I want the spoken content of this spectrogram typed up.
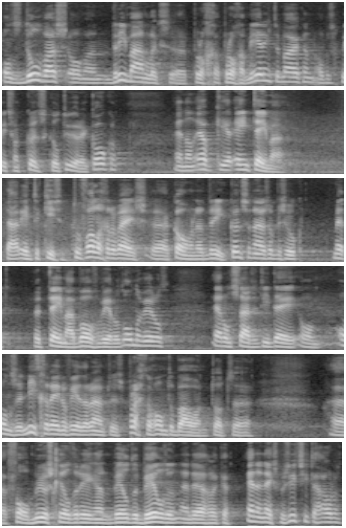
Ons doel was om een drie maandelijks prog programmering te maken op het gebied van kunst, cultuur en koken. En dan elke keer één thema daarin te kiezen. Toevalligerwijs komen er drie kunstenaars op bezoek met het thema bovenwereld, onderwereld. Er ontstaat het idee om onze niet gerenoveerde ruimtes prachtig om te bouwen tot uh, uh, vol muurschilderingen, beelden, beelden en dergelijke. En een expositie te houden.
